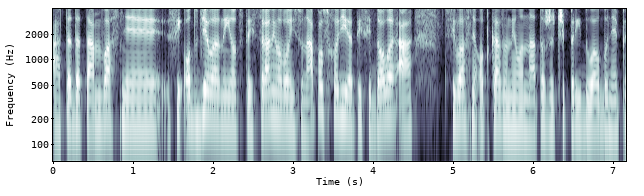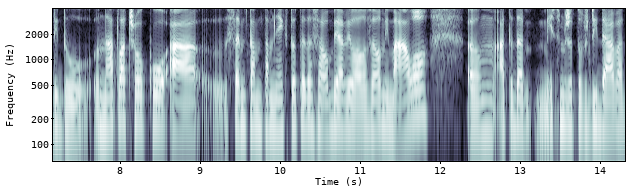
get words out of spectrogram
a teda tam vlastne si oddelený od tej strany, lebo oni sú na poschodí a ty si dole a si vlastne odkázaný len na to, že či prídu alebo neprídu na tlačovku a sem tam tam niekto teda sa objavil, ale veľmi málo. Um, a teda myslím, že to vždy dáva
